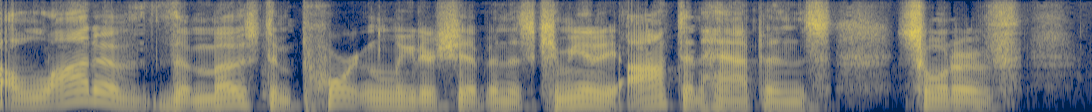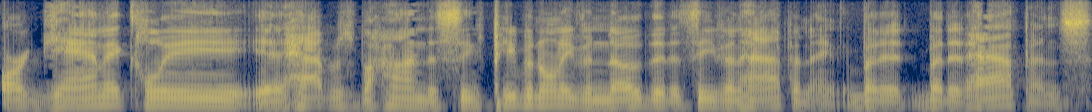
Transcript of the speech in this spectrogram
a lot of the most important leadership in this community often happens sort of organically it happens behind the scenes. People don't even know that it's even happening but it but it happens.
